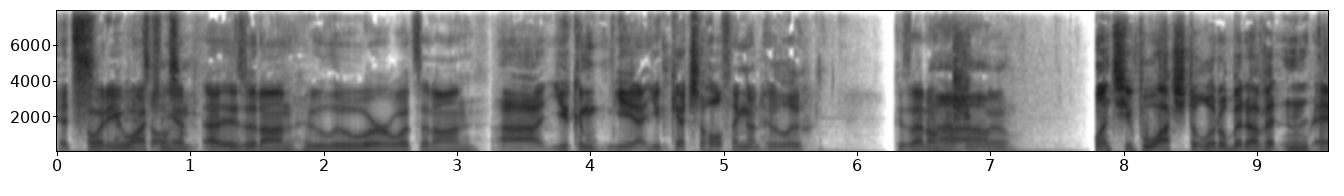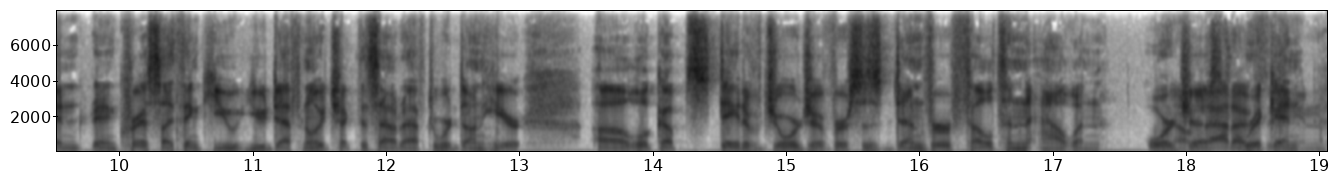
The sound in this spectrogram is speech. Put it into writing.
it's. What are you watching? awesome. It? Uh, is it on Hulu or what's it on? Uh, you can yeah, you can catch the whole thing on Hulu. Because I don't have Um, Hulu. once you've watched a little bit of it and and and Chris, I think you you definitely check this out after we're done here. Uh, look up State of Georgia versus Denver Fenton Allen or Now just Rick seen. and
